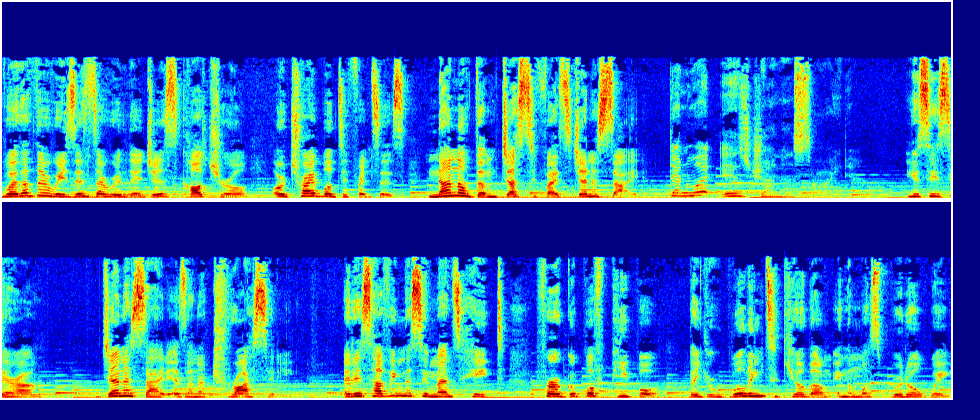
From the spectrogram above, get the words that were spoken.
Whether the reasons are religious, cultural, or tribal differences, none of them justifies genocide. Then what is genocide? You see, Sarah, genocide is an atrocity. It is having this immense hate for a group of people that you're willing to kill them in the most brutal way.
